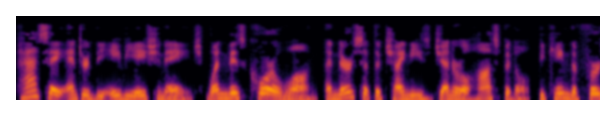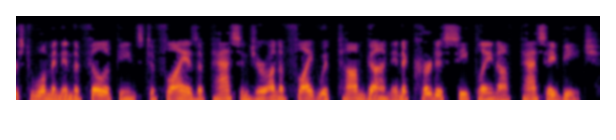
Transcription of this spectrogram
Pasay entered the aviation age, when Ms. Cora Wong, a nurse at the Chinese General Hospital, became the first woman in the Philippines to fly as a passenger on a flight with Tom Gunn in a Curtiss seaplane off Pasay Beach.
